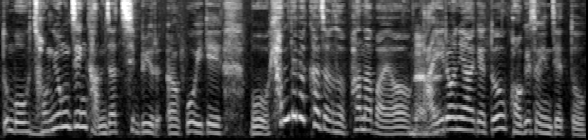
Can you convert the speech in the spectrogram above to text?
또뭐 음. 정용진 감자칩이라고 이게 뭐 현대백화점에서 파나 봐요. 네, 네. 아이러니하게도 거기서 이제 또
